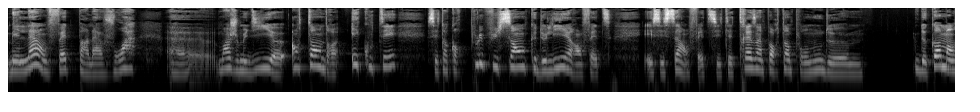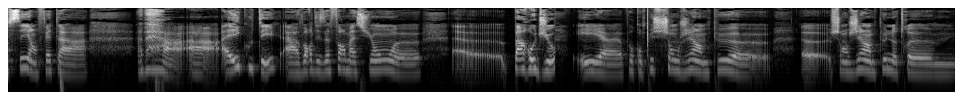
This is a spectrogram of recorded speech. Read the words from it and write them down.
mais là, en fait, par la voix, euh, moi, je me dis, euh, entendre, écouter, c'est encore plus puissant que de lire, en fait. Et c'est ça, en fait. C'était très important pour nous de, de commencer, en fait, à, à, bah, à, écouter, à avoir des informations euh, par audio et pour qu'on puisse changer un peu euh, changer un peu notre, euh,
